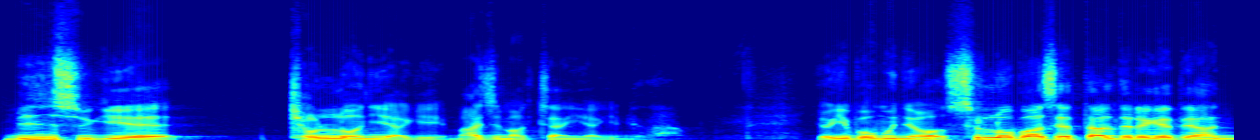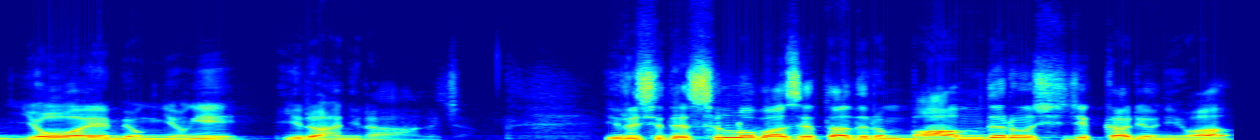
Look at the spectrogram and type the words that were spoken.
민수기의 결론 이야기, 마지막 장 이야기입니다. 여기 보면요, 슬로바스의 딸들에게 대한 여호와의 명령이 이러하니라. 그죠? 이르시되 슬로브핫의 딸들은 마음대로 시집가려니와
